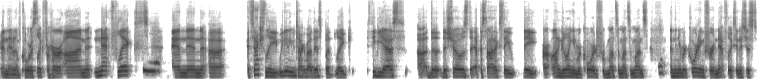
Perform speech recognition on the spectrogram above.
And then, of course, look for her on Netflix. Yeah. And then uh, it's actually, we didn't even talk about this, but like CBS, uh, the the shows, the episodics, they they are ongoing and record for months and months and months, and then you're recording for Netflix, and it's just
